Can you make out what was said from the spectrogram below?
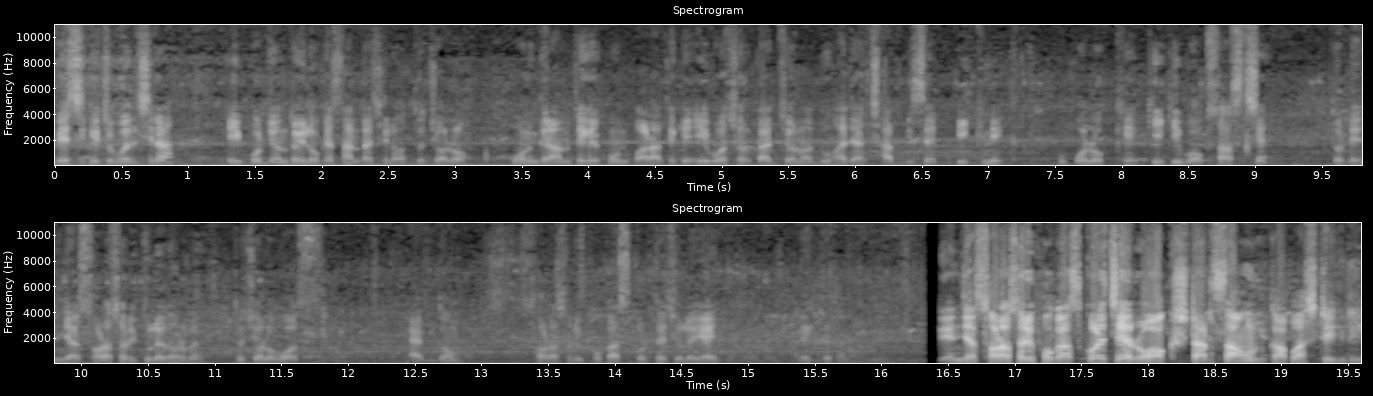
বেশি কিছু বলছি না, এই পর্যন্তই লোকেশানটা ছিল। তো চলো, কোন গ্রাম থেকে, কোন পাড়া থেকে, এবছরকার জন্য দু হাজার পিকনিক উপলক্ষে কী কী বক্স আসছে? তো ডেঞ্জার সরাসরি তুলে ধরবে। তো চলো বস একদম সরাসরি ফোকাস করতে চলে যাই। দেখতে থাকো। ডেঞ্জার সরাসরি ফোকাস করেছে রক স্টার সাউন্ড কাপাস ডিগ্রি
